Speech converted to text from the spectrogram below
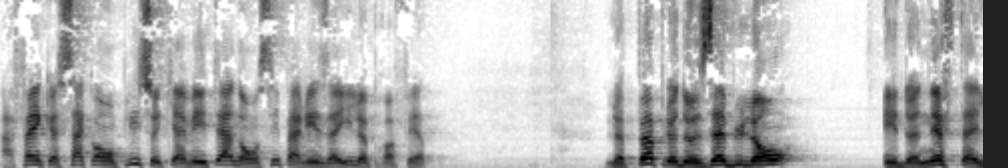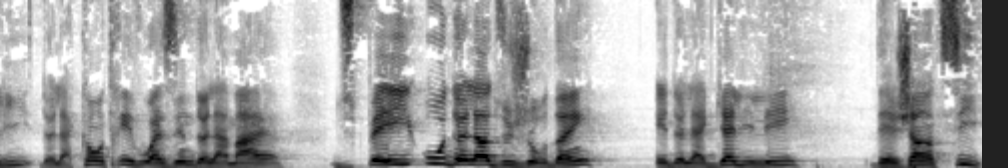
afin que s'accomplisse ce qui avait été annoncé par Ésaïe le prophète. Le peuple de Zabulon et de Nephtali, de la contrée voisine de la mer, du pays au-delà du Jourdain et de la Galilée des gentils,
